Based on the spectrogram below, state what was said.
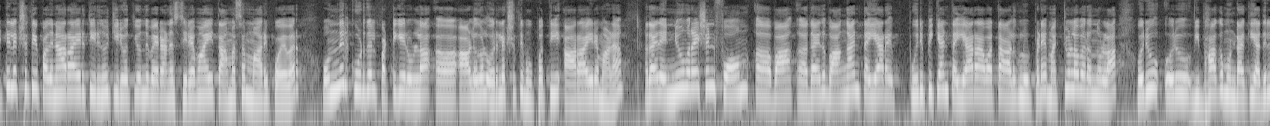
എട്ട് ലക്ഷത്തി പതിനാറായിരത്തി ഇരുന്നൂറ്റി ഇരുപത്തിയൊന്ന് പേരാണ് സ്ഥിരമായി താമസം മാറിപ്പോയവർ. ഒന്നിൽ കൂടുതൽ പട്ടികയിലുള്ള ആളുകൾ ഒരു ലക്ഷത്തി മുപ്പത്തി ആറായിരമാണ്. അതായത് എന്യൂമറേഷൻ ഫോം അതായത് വാങ്ങാൻ തയ്യാറ പൂരിപ്പിക്കാൻ തയ്യാറാവാത്ത ആളുകൾ ഉൾപ്പെടെ മറ്റുള്ളവർ എന്നുള്ള ഒരു ഒരു വിഭാഗം ഉണ്ടാക്കി അതിൽ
